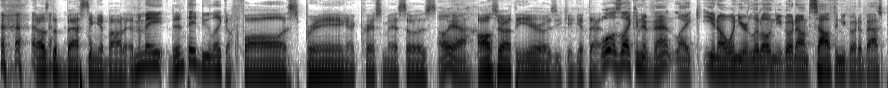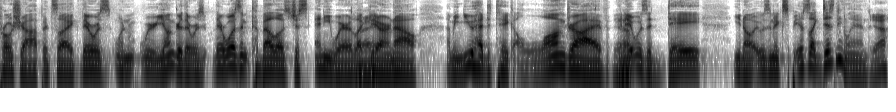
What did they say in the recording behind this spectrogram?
that was the best thing about it. And then they didn't they do like a fall, a spring, a Christmas. So it was Oh yeah. all throughout the year was you could get that. Well, it was like an event, like you know, when you're little and you go down south and you go to Bass Pro Shop. It's like there was when we were younger, there was there wasn't Cabela's just anywhere like they are now. I mean, you had to take a long drive, and it was a day. You know, it was an experience. It was like Disneyland. Yeah.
